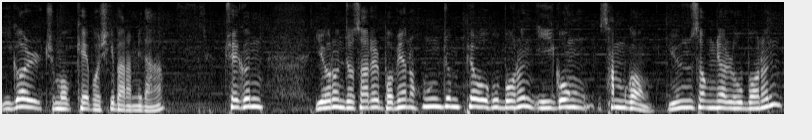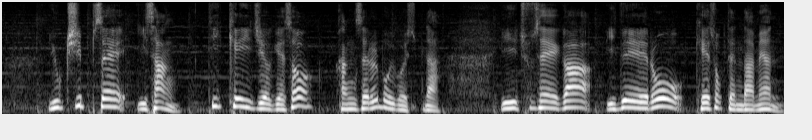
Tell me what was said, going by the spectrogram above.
이걸 주목해 보시기 바랍니다. 최근 여론조사를 보면 홍준표 후보는 2030, 윤석열 후보는 60세 이상 TK 지역에서 강세를 보이고 있습니다. 이 추세가 이대로 계속된다면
